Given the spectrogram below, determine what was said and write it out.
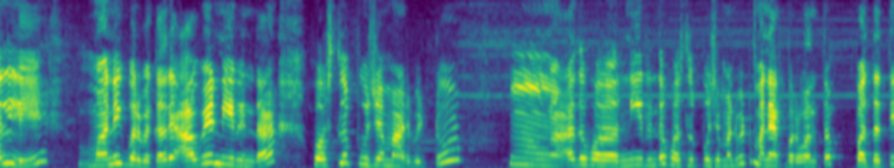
ಅಲ್ಲಿ ಮನೆಗೆ ಬರಬೇಕಾದ್ರೆ ಅವೇ ನೀರಿಂದ ಹೊಸಲು ಪೂಜೆ ಮಾಡಿಬಿಟ್ಟು ಅದು ಹೊ, ನೀರಿಂದ ಹೊಸ್ಲು ಪೂಜೆ ಮಾಡಿಬಿಟ್ಟು ಮನ್ಯಾಗ ಬರುವಂಥ ಪದ್ಧತಿ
